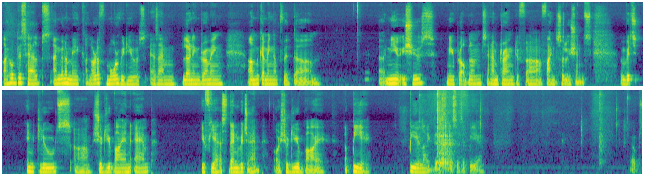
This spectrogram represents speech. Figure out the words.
I hope this helps. I'm gonna make a lot of more videos as I'm learning drumming. I'm coming up with um, uh, new issues new problems and I'm trying to uh, find the solutions which includes uh, should you buy an amp? If yes then which amp or should you buy a PA? PA like this. This is a PA. Oops,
